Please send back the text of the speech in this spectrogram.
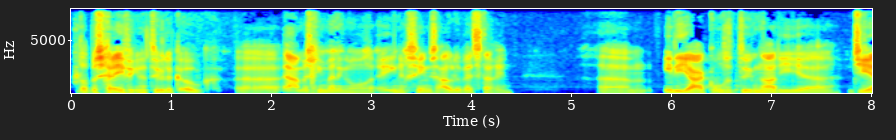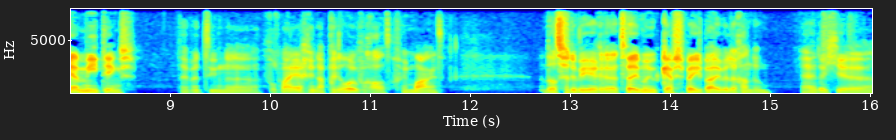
dat beschreef ik natuurlijk ook. eh, ja, misschien ben ik nog enigszins ouderwets daarin. Ehm, ieder jaar komt het natuurlijk na die eh, GM-meetings. Daar hebben we het toen eh, volgens mij ergens in april over gehad, of in maart. Dat ze er weer eh 2 miljoen cap space bij willen gaan doen. Hè, dat je,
